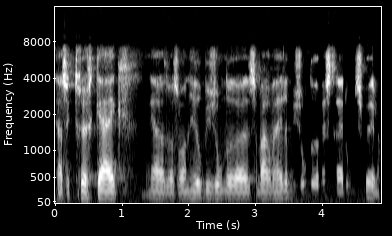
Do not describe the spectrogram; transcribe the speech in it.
als ik terugkijk, ja, dat was wel een heel bijzondere, ze waren wel hele bijzondere wedstrijden om te spelen.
